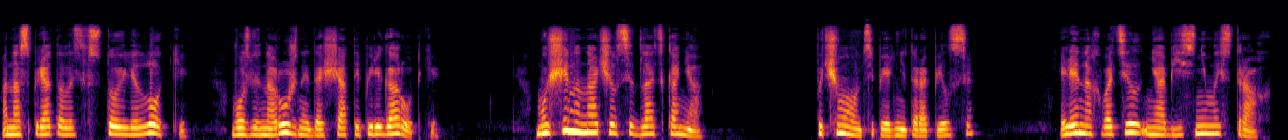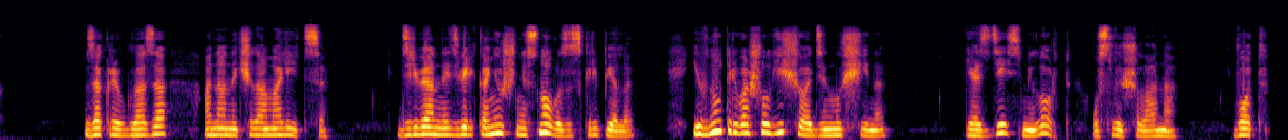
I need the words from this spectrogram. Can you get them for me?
она спряталась в стойле Локки возле наружной дощатой перегородки. Мужчина начал седлать коня. Почему он теперь не торопился? Елена охватил необъяснимый страх. Закрыв глаза, она начала молиться. Деревянная дверь конюшни снова заскрипела, и внутрь вошел еще один мужчина. «Я здесь, милорд», — услышала она. «Вот,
